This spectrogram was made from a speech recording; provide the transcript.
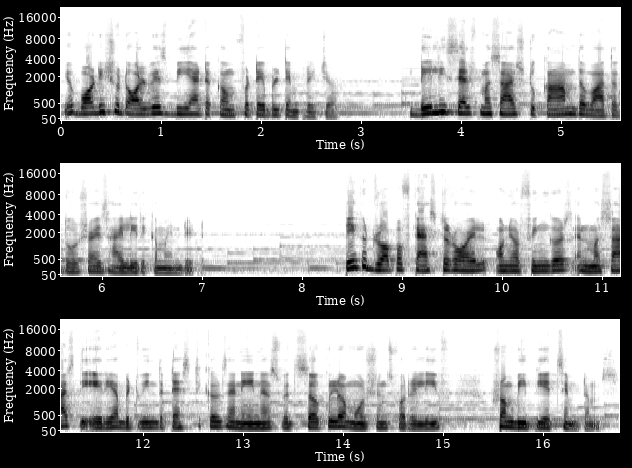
Your body should always be at a comfortable temperature. Daily self massage to calm the Vata dosha is highly recommended. Take a drop of castor oil on your fingers and massage the area between the testicles and anus with circular motions for relief from BPH symptoms.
